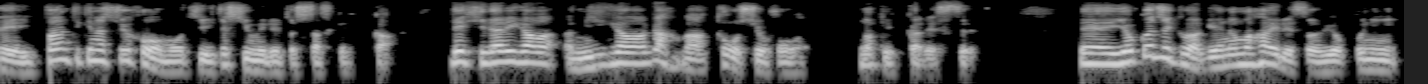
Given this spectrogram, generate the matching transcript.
えー、一般的な手法を用いてシミュレートした結果。で、左側、右側が、まあ、当手法の結果です。で、横軸はゲノム配列を横に、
